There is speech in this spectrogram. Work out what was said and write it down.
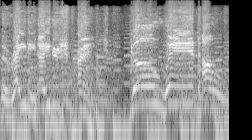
to Radiator Springs. Going home.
